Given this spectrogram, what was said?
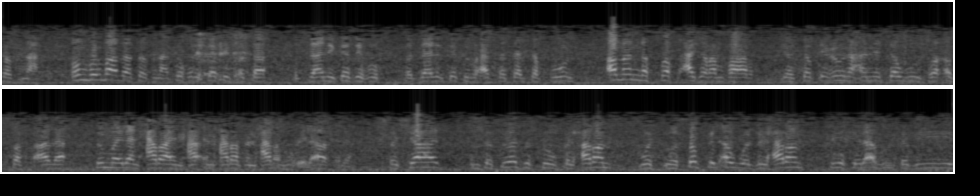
تصنع. انظر ماذا تصنع. تخرج كتفك الثاني كتفه والثالث كتفه حتى تلتفون. أم أن الصف عشر أنفار؟ يستطيعون أن يسووا الصف هذا ثم إلى انحرف انحرف انحرف إلى آخره. فالشاهد أن تسوية الصفوف في الحرم والصف الأول في الحرم فيه خلاف كبير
